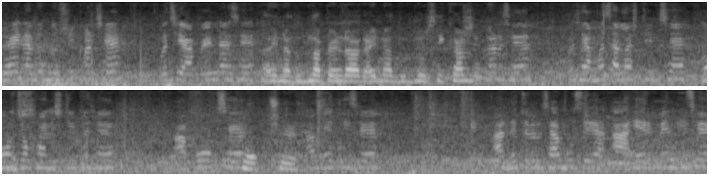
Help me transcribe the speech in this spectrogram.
ગાયના દૂધનું શ્રીખંડ છે. પછી આ પેંડા છે. ગાયના દૂધના પેંડા ગાયના દૂધનું શ્રીખંડ. શ્રીખંડ છે. પછી આ મસાલા સ્ટીક છે. ઘઉં ચોખાની સ્ટીક છે. આ પોક છે. પોક છે. આ મેથી છે. આ નેચરલ સાબુ છે. આ હેર મહેંદી છે.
